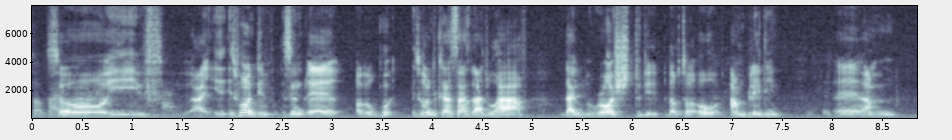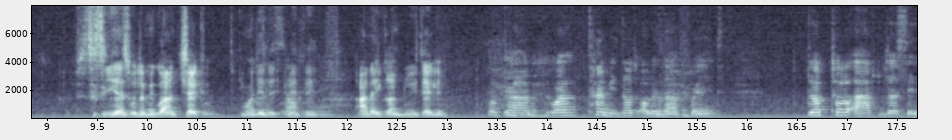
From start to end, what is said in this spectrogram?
Survival. So if uh, it's one of the sym- uh, it's one of the cancers that you have that you rush to the doctor. Oh, I'm bleeding. Uh, I'm 60 years old. Let me go and check What immediately, immediately. happening? and then you can do it early. Okay, uh, well, time is not always our friend. Doctor, I have to just say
